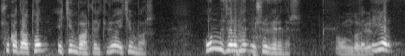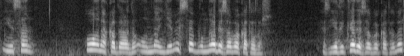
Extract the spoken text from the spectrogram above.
şu kadar ton ekim var der, kilo ekim var. Onun üzerinden öşür verilir. Onda bir. Eğer insan o ana kadar da ondan yemişse bunlar da hesaba katılır. Yedikleri de hesaba katılır.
